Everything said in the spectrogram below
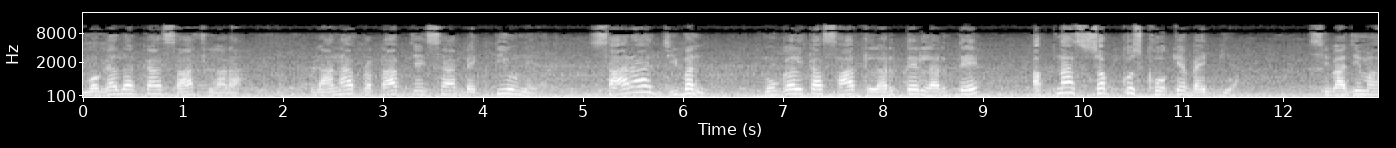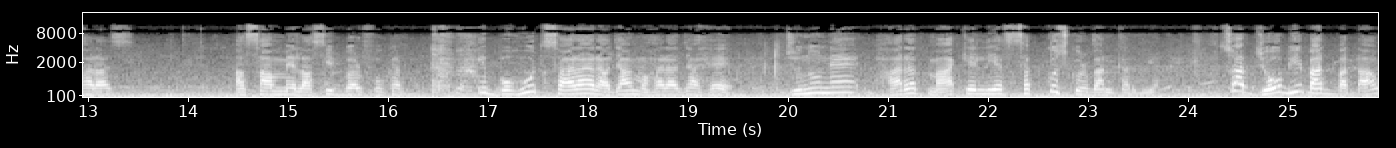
मुगल का साथ लड़ा। राणा प्रताप जैसा व्यक्तियों ने सारा जीवन मुगल का साथ लड़ते लड़ते अपना सब कुछ खो के बैठ गया। शिवाजी महाराज असम में लासित बरफुकन, ये बहुत सारा राजा महाराजा है, जिन्होंने भारत माँ के लिए सब कुछ कुर्बान कर दिया। सो आप जो भी बात बताओ,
